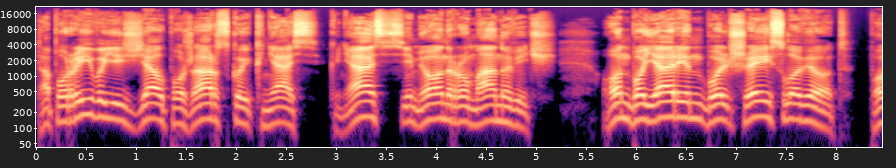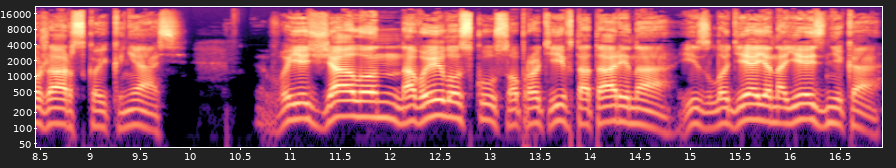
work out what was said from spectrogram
топоры выезжал пожарской князь, князь Семен Романович. Он боярин большей словет, пожарской князь. Выезжал он на вылазку сопротив татарина и злодея-наездника,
